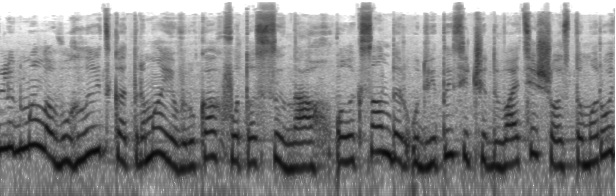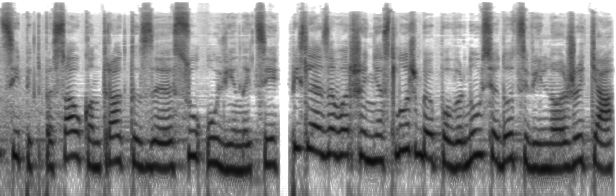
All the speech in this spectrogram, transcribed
Людмила Вуглицька тримає в руках фото сина. Олександр у 2026 році підписав контракт з ЗСУ у Вінниці. Після завершення служби повернувся до цивільного життя.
